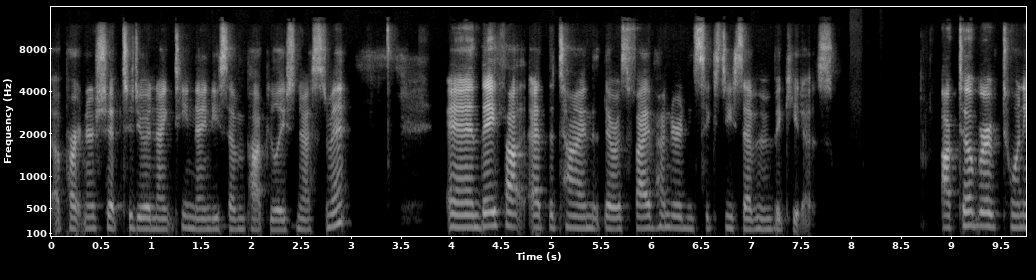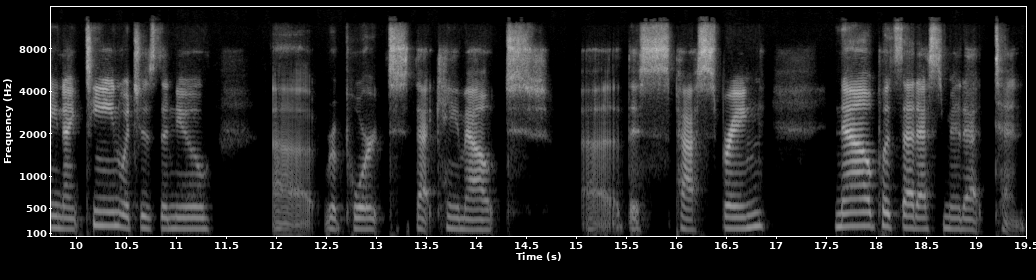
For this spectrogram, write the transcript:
a partnership to do a 1997 population estimate, and they thought at the time that there was 567 vaquitas. October of 2019, which is the new uh, report that came out uh, this past spring, now puts that estimate at 10.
